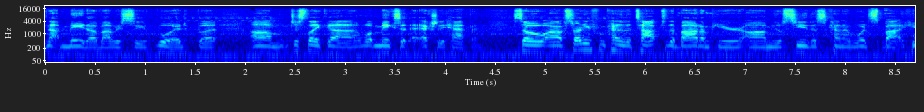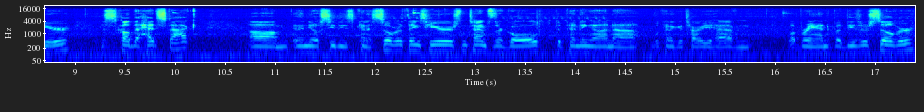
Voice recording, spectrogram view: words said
not made of, obviously wood, but um, just like uh, what makes it actually happen. So uh, starting from kind of the top to the bottom here, um, you'll see this kind of wood spot here. This is called the headstock. Um, and then you'll see these kind of silver things here. Sometimes they're gold, depending on uh, what kind of guitar you have and what brand. But these are silver.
